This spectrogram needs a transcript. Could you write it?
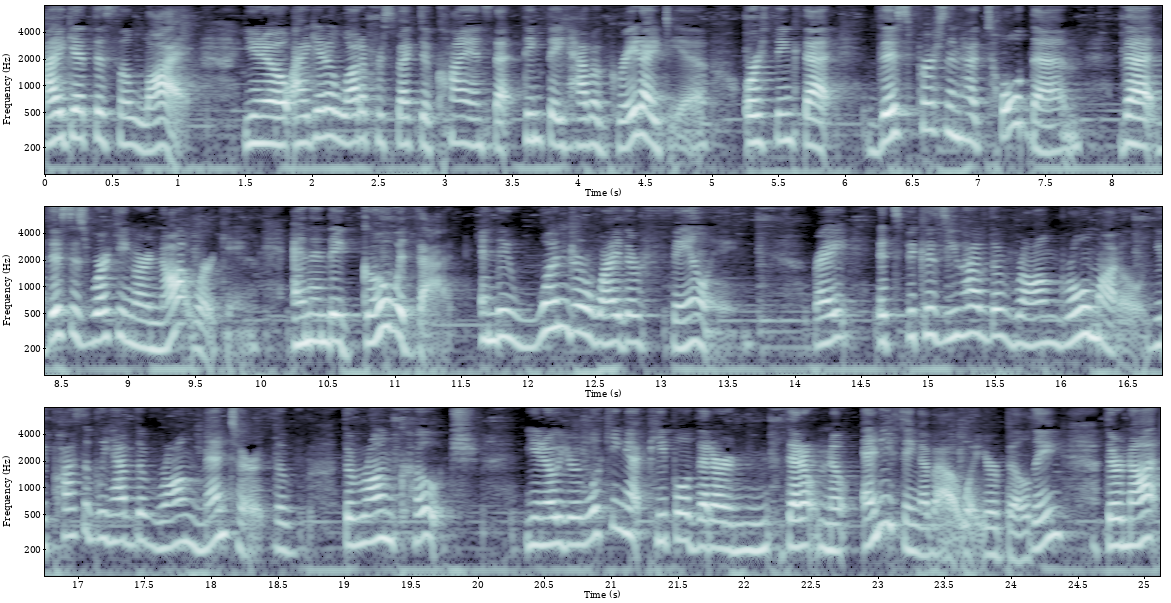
I get this a lot. You know, I get a lot of prospective clients that think they have a great idea or think that this person had told them that this is working or not working. And then they go with that and they wonder why they're failing, right? It's because you have the wrong role model. You possibly have the wrong mentor, the, the wrong coach. You know, you're looking at people that are that don't know anything about what you're building. They're not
